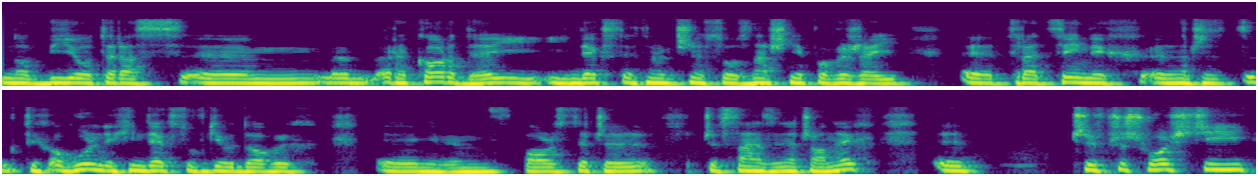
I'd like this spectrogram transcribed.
no, biją teraz rekordy i, indeksy technologiczne są znacznie powyżej tradycyjnych, znaczy tych ogólnych indeksów giełdowych, nie wiem, w Polsce czy, czy w Stanach Zjednoczonych. Czy w przyszłości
